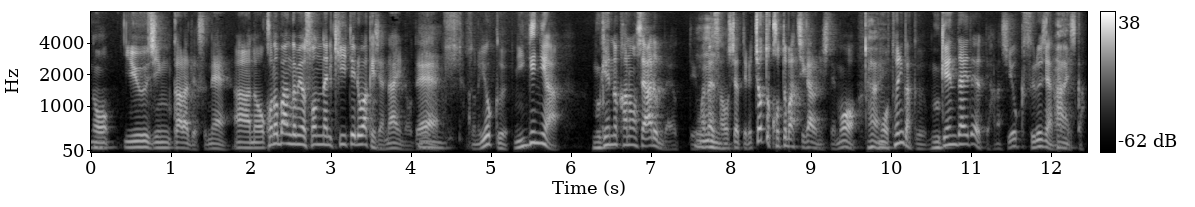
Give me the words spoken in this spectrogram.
の友人からですね、あの、この番組をそんなに聞いてるわけじゃないので、そのよく人間には無限の可能性あるんだよっていう、ささんおっしゃってる、ちょっと言葉違うにしても、はい。もうとにかく無限大だよって話よくするじゃないですか。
